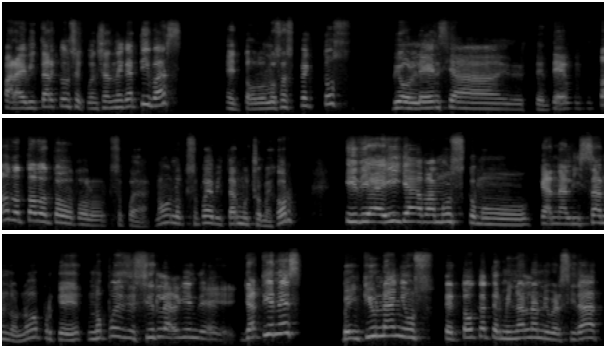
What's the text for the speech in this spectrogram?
para evitar consecuencias negativas en todos los aspectos, violencia, este, todo, todo, todo, todo lo que se pueda, ¿no? Lo que se puede evitar mucho mejor. Y de ahí ya vamos como canalizando, ¿no? Porque no puedes decirle a alguien, ya tienes 21 años, te toca terminar la universidad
